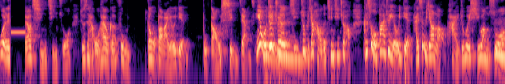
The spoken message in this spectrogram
为了 要请几桌，就是我还有跟父母跟我爸爸有一点不高兴这样子，因为我就觉得几就比较好的亲戚就好，可是我爸就有一点还是比较老派，就会希望说。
